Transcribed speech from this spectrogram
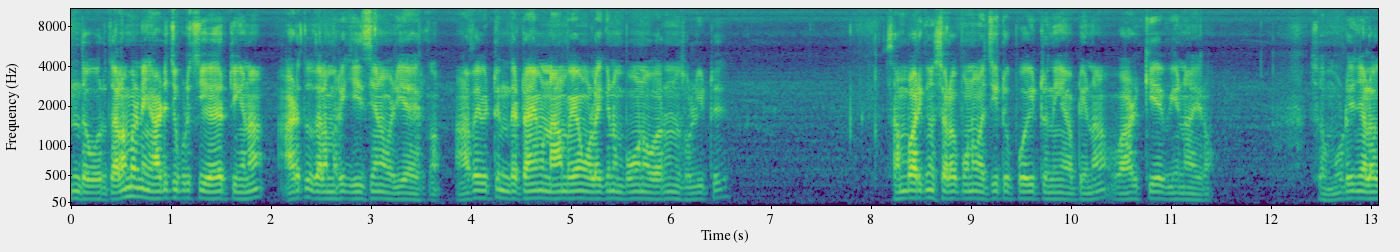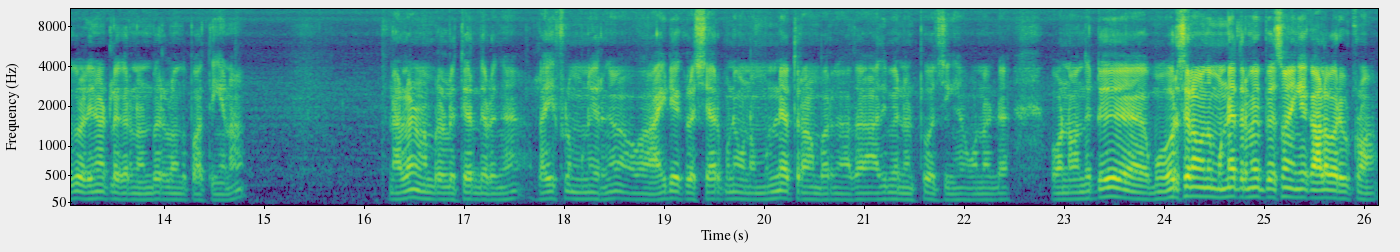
இந்த ஒரு தலைமுறை நீங்கள் அடித்து பிடிச்சி ஏறிட்டிங்கன்னா அடுத்த தலைமுறைக்கு ஈஸியான வழியாக இருக்கும். அதை விட்டு இந்த டைம் நாம் ஏன் உழைக்கணும் போகணும் வரணும்னு சொல்லிவிட்டு சம்பாதிக்கும் செலவு பண்ணணும் வச்சுக்கிட்டு போயிட்டு இருந்தீங்க அப்படின்னா வாழ்க்கையே வீணாயிரும். ஸோ முடிஞ்ச அளவுக்கு வெளிநாட்டில் இருக்கிற நண்பர்கள் வந்து பார்த்தீங்கன்னா நல்ல நண்பர்களை தேர்ந்தெடுங்க. லைஃப்பில் முன்னேறுங்க. ஐடியாக்களை ஷேர் பண்ணி உன்னை முன்னேற்றுறான் பாருங்கள் அதான் அதுமாரி நட்பு வச்சுங்க. உன்னை உன்னை வந்துட்டு ஒரு சில வந்து முன்னேற்றமே பேசுவான் எங்கேயே காலை வர விட்டுருவான்.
